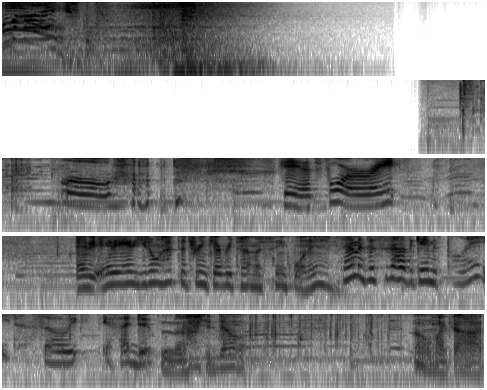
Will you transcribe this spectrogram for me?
Out! Oh. Whoa. okay, that's four, right? Andi, Andi, Andi, you don't have to drink every time I sink one in. Sam, this is how the game is played. So, yes, I do. No, you don't. Oh my God.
